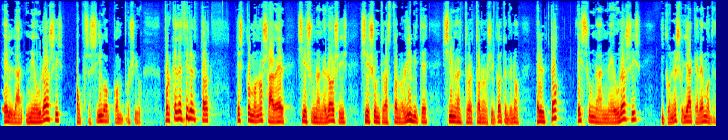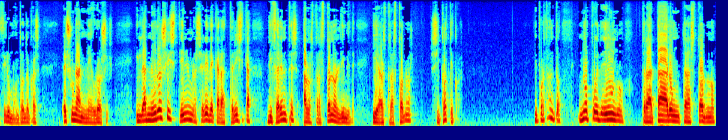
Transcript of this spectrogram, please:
es la neurosis obsesivo-compulsiva. Porque decir el TOC es como no saber si es una neurosis, si es un trastorno límite, si es un trastorno psicótico, no. El TOC es una neurosis, y con eso ya queremos decir un montón de cosas, es una neurosis. Y las neurosis tienen una serie de características diferentes a los trastornos límite y a los trastornos psicóticos. Y por tanto, no puede uno tratar un trastorno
